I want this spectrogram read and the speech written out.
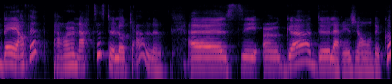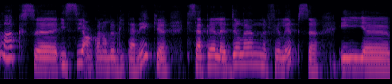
Ben, en fait, par un artiste local. Euh, c'est un gars de la région de Comox, euh, ici en Colombie-Britannique, qui s'appelle Dylan Phillips. Et euh,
